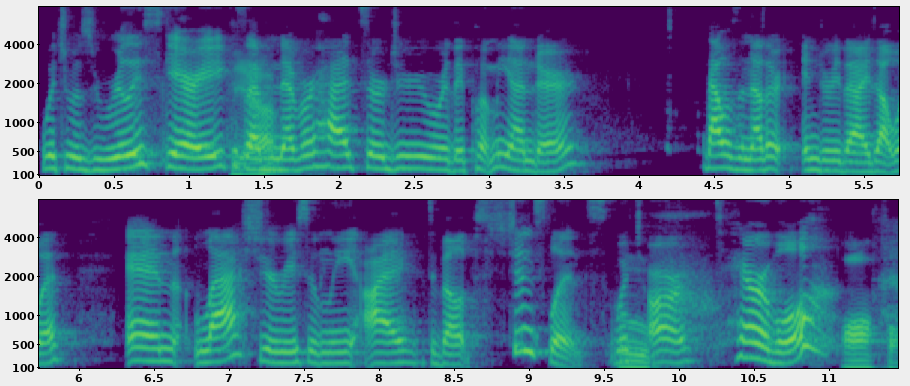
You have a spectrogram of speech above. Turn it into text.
which was really scary because Yeah. I've never had surgery where they put me under. That was another injury that I dealt with. And last year, recently, I developed shin splints, which Oof. are terrible. Awful.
